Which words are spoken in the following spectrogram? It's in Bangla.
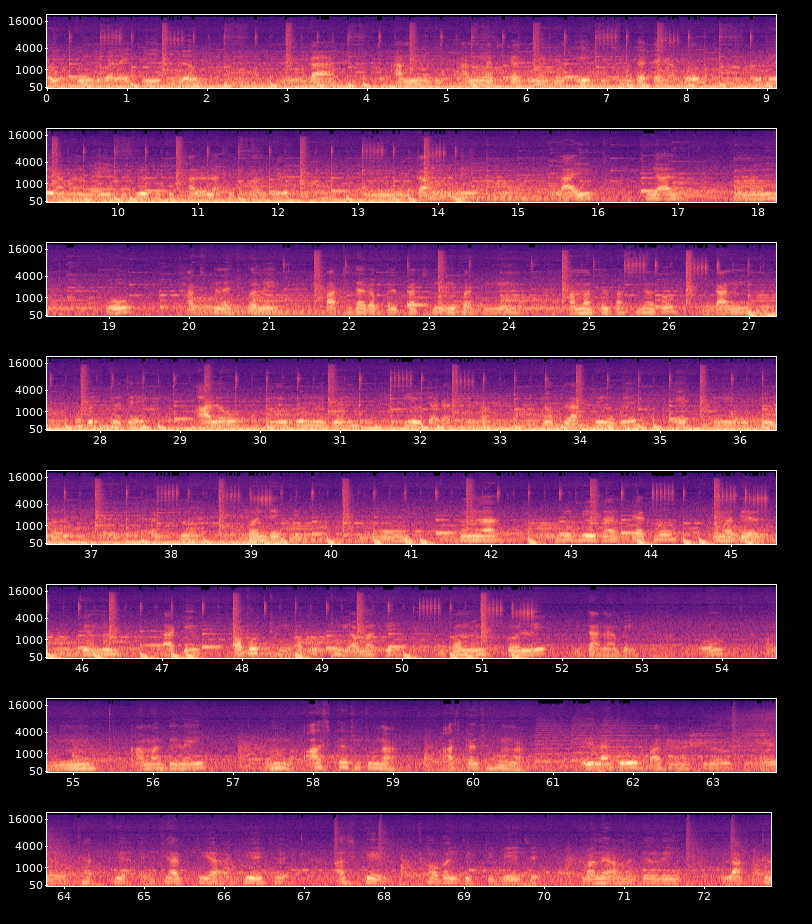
ওই কুণ্ডবেলায় গিয়েছিল। বা আমি আমি আজকে তোমাদের এই ভিডিওটা দেখাবো। যদি আমার এই ভিডিও যদি ভালো লাগে তোমাদের তাহলে লাইক শেয়ার কমেন্ট ও সাবস্ক্রাইব করে পাশে থাকা বেল পাখি পাঠিয়ে আমাদের পাখি থাকো গানে ভবিষ্যতে আলো নতুন নতুন ভিডিও দেখার জন্য চোখ রাখতে হবে একটি উজ্জ্বল একশো পঞ্চাশে তোমরা ভিডিওটা দেখো, তোমাদের কেমন লাগে? অবশ্যই অবশ্যই আমাকে কমেন্ট করলে জানাবে। ও আমাদের এই আজকে শুধু না, আজকে শুধু না। এই বাসনা ছিল ওই আজকে সবাই দেখতে পেয়েছে। মানে আমাদের এই লাখটা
